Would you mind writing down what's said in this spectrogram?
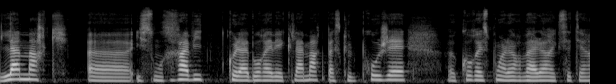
la marque. ils sont ravis de collaborer avec la marque parce que le projet correspond à leurs valeurs, etc.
